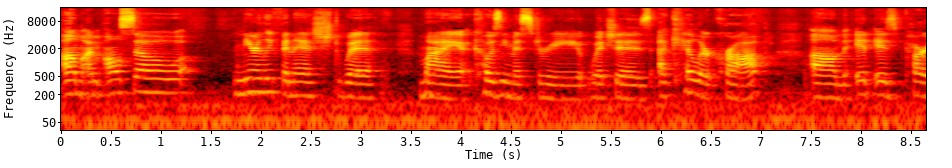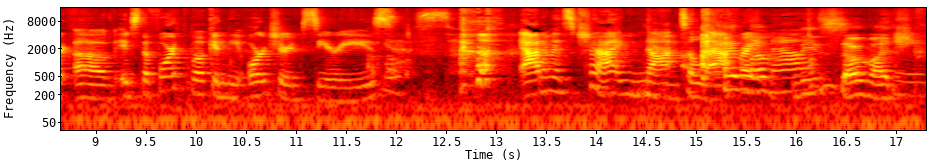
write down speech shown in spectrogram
Um, I'm also nearly finished with my cozy mystery, which is a killer crop. Um, it is part of. It's the fourth book in the Orchard series. Adam is trying not to laugh I right love now. these so much,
